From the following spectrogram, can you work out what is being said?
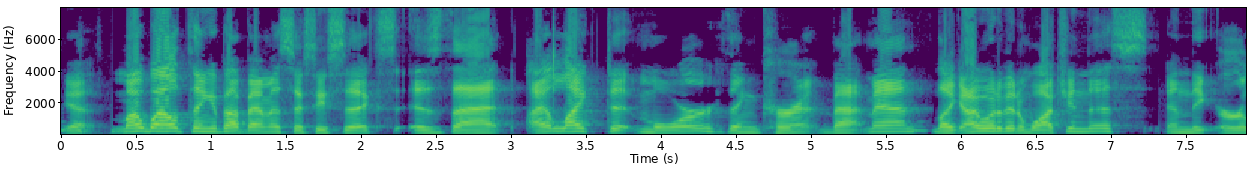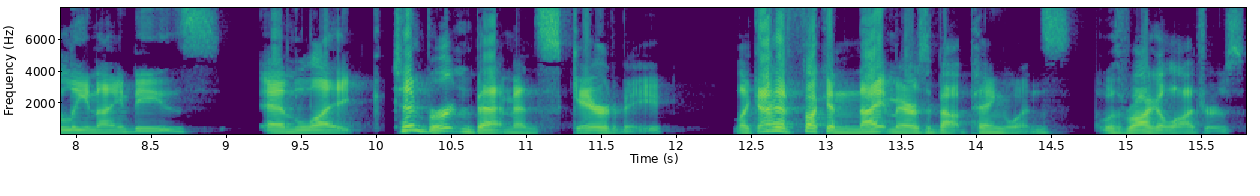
Yeah. My wild thing about Batman 66 is that I liked it more than current Batman. Like, I would have been watching this in the early 90s, and like, Tim Burton Batman scared me. Like, I had fucking nightmares about penguins with rocket launchers.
